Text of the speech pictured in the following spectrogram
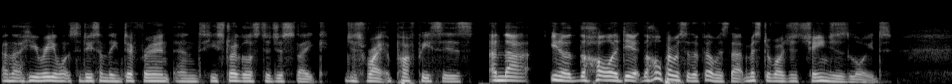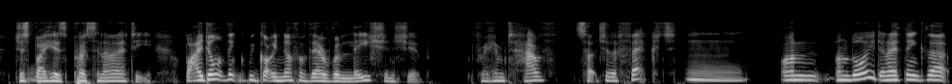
and that he really wants to do something different and he struggles to just like just write puff pieces and that you know the whole idea the whole premise of the film is that Mr. Rogers changes Lloyd just by his personality but I don't think we got enough of their relationship for him to have such an effect Mm, on on Lloyd, and I think that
